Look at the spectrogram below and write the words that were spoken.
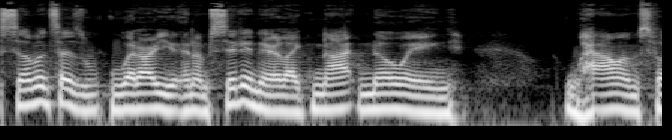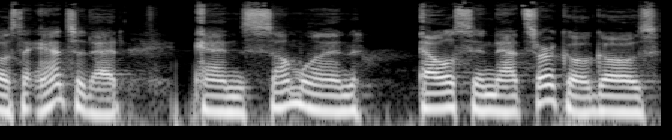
someone says, What are you? And I'm sitting there like not knowing how I'm supposed to answer that. And someone else in that circle goes,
